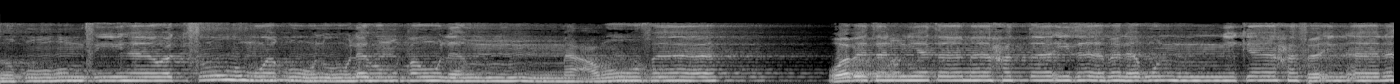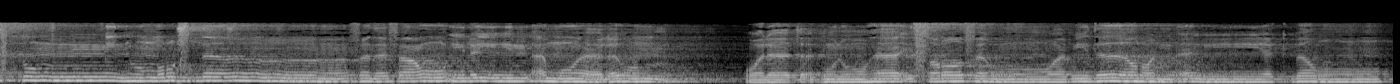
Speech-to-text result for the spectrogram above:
وارزقوهم فيها واكسوهم وقولوا لهم قولا معروفا. وابتلوا اليتامى حتى إذا بلغوا النكاح فإن آنستم منهم رشدا فدفعوا إليهم أموالهم ولا تأكلوها إسرافا وبدارا أن يكبروا.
